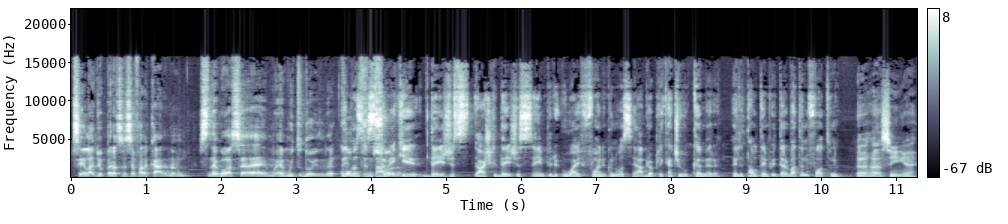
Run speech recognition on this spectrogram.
sei lá, de operações. Você fala, cara, não, esse negócio é, é muito doido, né? Como você funciona? sabe que desde, acho que desde sempre o iPhone quando você abre o aplicativo câmera ele tá o tempo inteiro batendo foto, né? Aham, uhum, sim, é.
